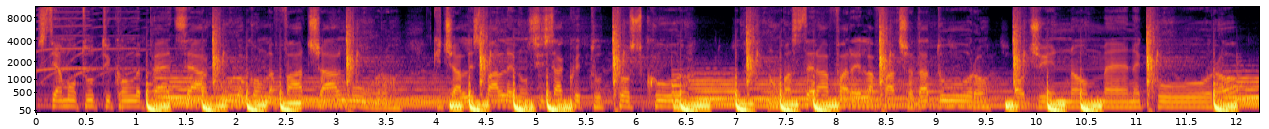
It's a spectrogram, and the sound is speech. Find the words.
Stiamo tutti con le pezze al culo, con la faccia al muro. Chi c'ha le spalle non si sa qui è tutto scuro. Non basterà fare la faccia da duro, oggi non me ne curo.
